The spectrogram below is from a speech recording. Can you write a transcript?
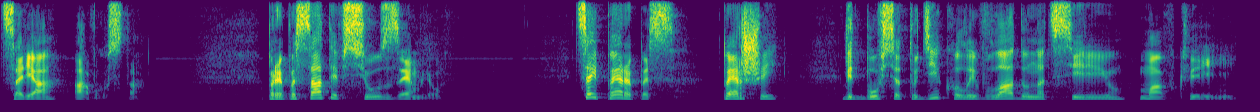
царя Августа переписати всю землю. Цей перепис перший відбувся тоді, коли владу над Сірією мав Квіріній.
